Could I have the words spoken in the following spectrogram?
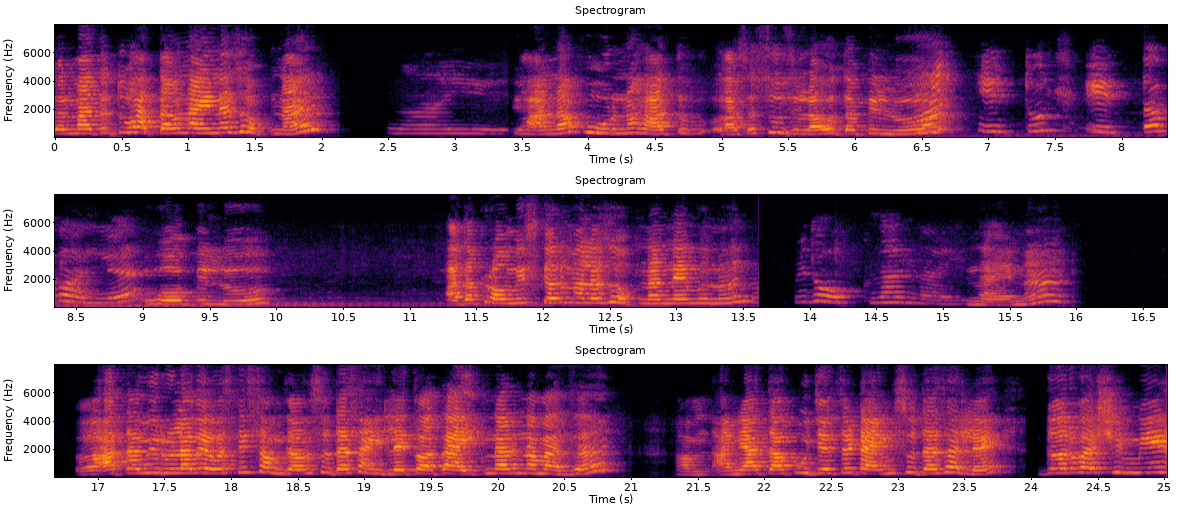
तर मग आता तू हातावर नाही ना झोपणार? नाही. हा ना पूर्ण हात असा सुजला होता पिल्लू. मग इथून इथं भरले? हो पिल्लू. आता प्रॉमिस कर मला झोपणार नाही म्हणून. मी झोपणार नाही. नाही ना? अ, आता विरूला व्यवस्थित समजावून सुद्धा सांगितलंय तो आता ऐकणार ना माझं? आणि आता पूजेचं टाइम सुद्धा झालंय. दरवर्षी मी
